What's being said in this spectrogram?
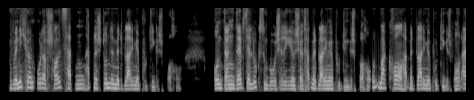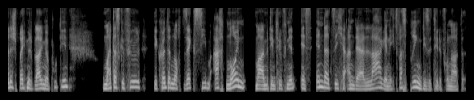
wo wir nicht hören, Olaf Scholz hat, ein, hat eine Stunde mit Wladimir Putin gesprochen. Und dann selbst der luxemburgische Regierungschef hat mit Wladimir Putin gesprochen und Macron hat mit Wladimir Putin gesprochen und alle sprechen mit Wladimir Putin. Und man hat das Gefühl, ihr könntet noch sechs, sieben, acht, neun Mal mit dem telefonieren. Es ändert sich ja an der Lage nichts. Was bringen diese Telefonate?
